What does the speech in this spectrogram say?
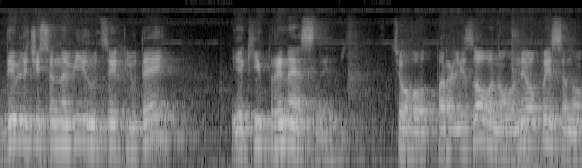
дивлячись на віру цих людей, які принесли цього паралізованого, не описано,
